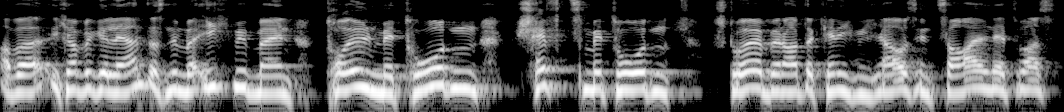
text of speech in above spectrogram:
Aber ich habe gelernt, dass nicht mehr ich mit meinen tollen Methoden, Geschäftsmethoden, Steuerberater kenne ich mich aus in Zahlen etwas,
